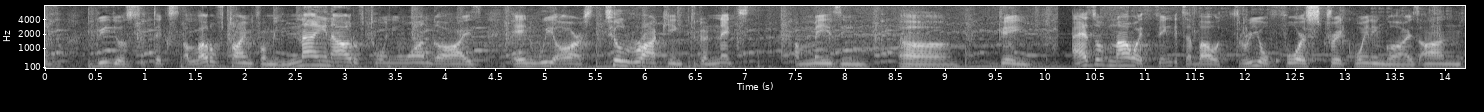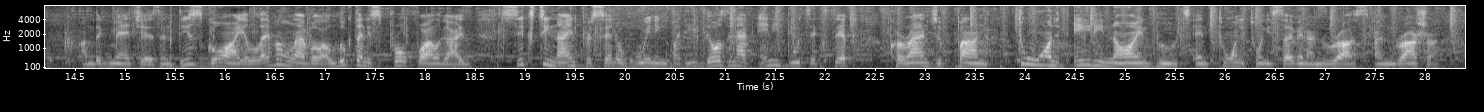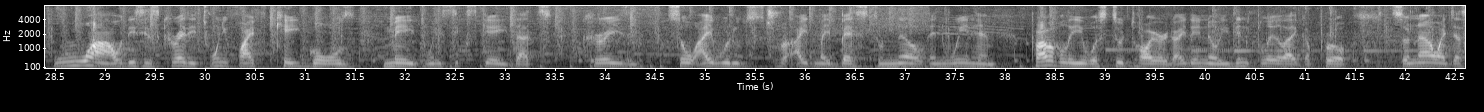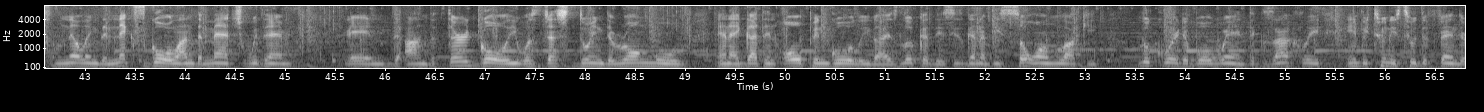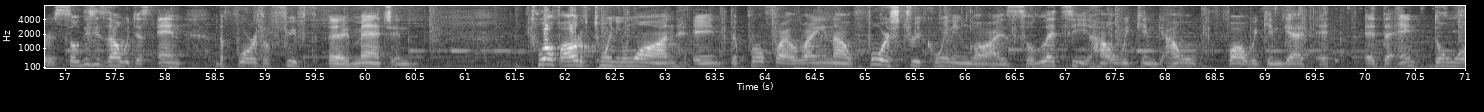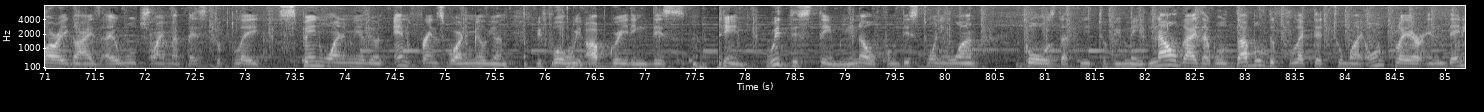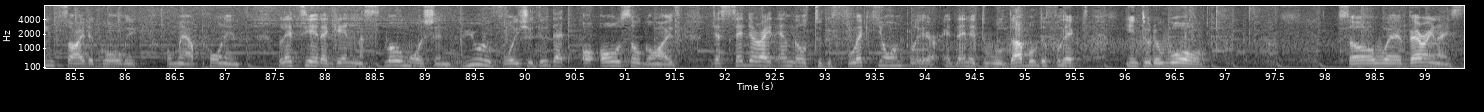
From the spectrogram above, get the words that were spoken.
videos. It takes a lot of time for me. 9 out of 21 guys. And we are still rocking to the next amazing uh, game as of now I think it's about 3 or 4 streak winning guys on on the matches. And this guy 11 level I looked on his profile guys 69% of winning but he doesn't have any boots except Koran Japan 289 boots and 227 and Rus and Russia. Wow this is crazy. 25k goals made 26k that's crazy. So I will try my best to nail and win him Probably he was too tired, I didn't know, he didn't play like a pro. So now I just nailing the next goal on the match with him. And on the third goal, he was just doing the wrong move. And I got an open goal, you guys. Look at this, he's gonna be so unlucky. Look where the ball went, exactly in between his two defenders. So this is how we just end the fourth or fifth uh, match. And 12 out of 21 and the profile right now four streak winning guys. So let's see how we can how far we can get at at the end. Don't worry guys. I will try my best to play spain 1 million and france 1 million before we upgrading this team. With this team you know from this 21 goals that need to be made. Now guys I will double deflect it to my own player and then inside the goalie of my opponent. Let's see it again in a slow motion. Beautiful. You should do that also guys. Just set the right angle to deflect your own player and then it will double deflect into the wall. So uh, very nice.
